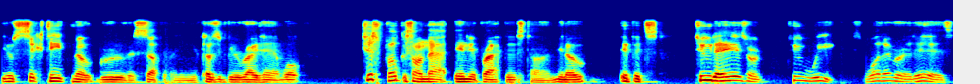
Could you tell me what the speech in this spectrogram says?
your 16th note groove is suffering because of your right hand? Well, just focus on that in your practice time. You know, if it's two days or two weeks, whatever it is,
